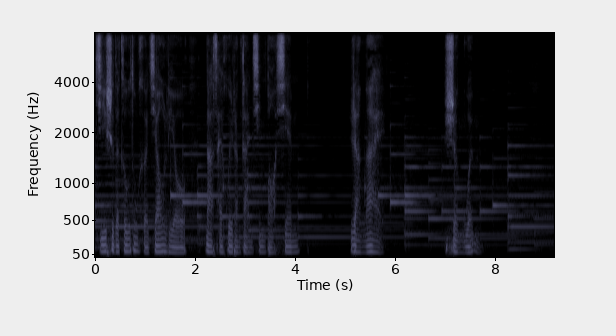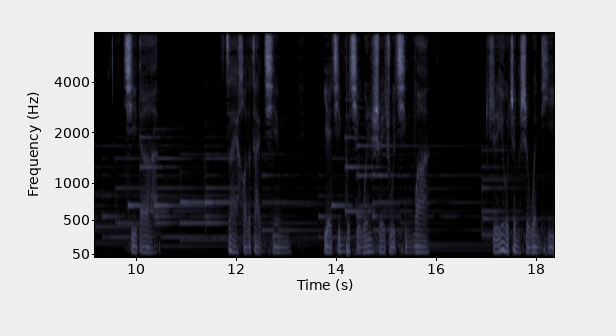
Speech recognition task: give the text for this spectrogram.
及时的沟通和交流，那才会让感情保鲜，让爱升温。记得。再好的感情，也经不起温水煮青蛙。只有正视问题，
